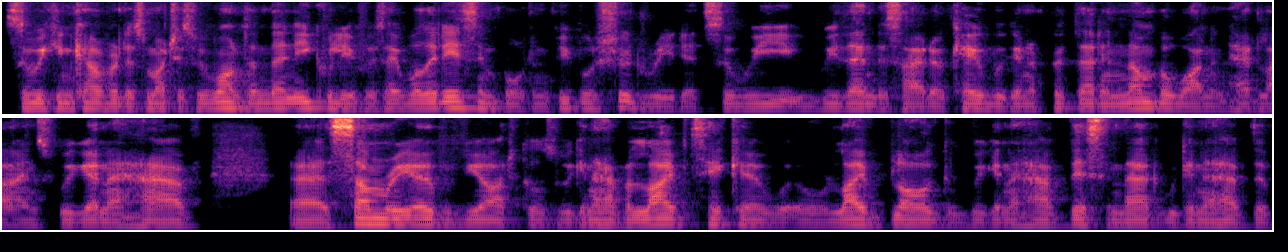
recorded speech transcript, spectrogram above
So we can cover it as much as we want. And then equally, if we say, well, it is important, people should read it. So we, we then decide, okay, we're going to put that in number one in headlines. We're going to have uh, summary overview articles. We're going to have a live ticker or live blog. We're going to have this and that. We're going to have the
